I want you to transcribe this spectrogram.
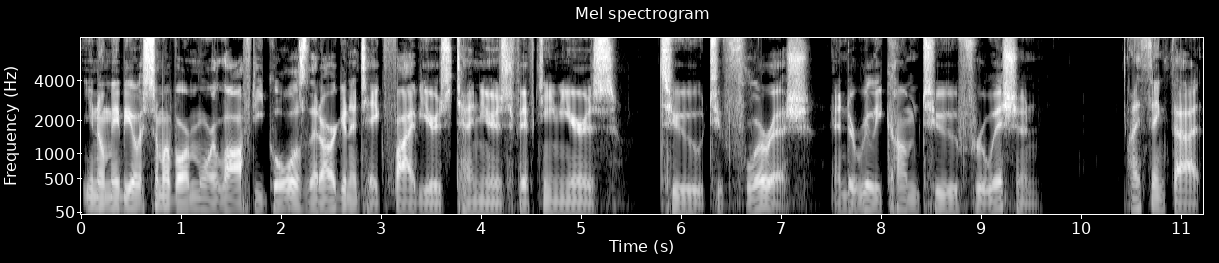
you know, maybe some of our more lofty goals that are going to take 5 years, 10 years, 15 years to to flourish and to really come to fruition. I think that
